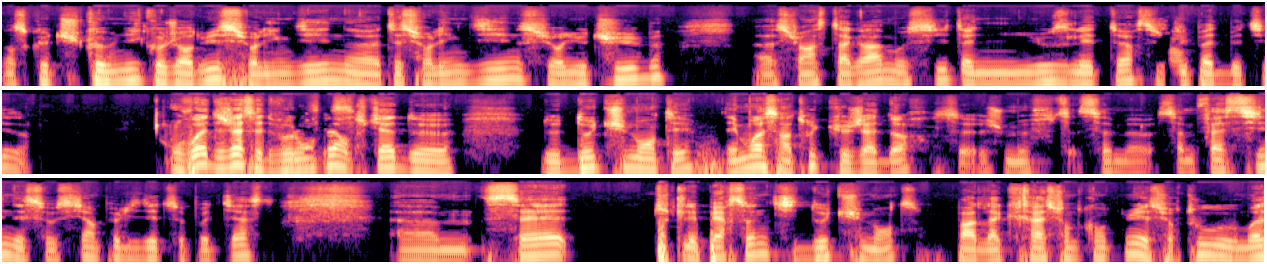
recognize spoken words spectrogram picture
dans ce que tu communiques aujourd'hui sur LinkedIn, euh, tu es sur LinkedIn, sur YouTube, euh, sur Instagram aussi, tu as une newsletter si je dis pas de bêtises. On voit déjà cette volonté en tout cas de, de documenter. Et moi c'est un truc que j'adore, je me, ça, me, ça, me, fascine et c'est aussi un peu l'idée de ce podcast. c'est toutes les personnes qui documentent par de la création de contenu et surtout, moi,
